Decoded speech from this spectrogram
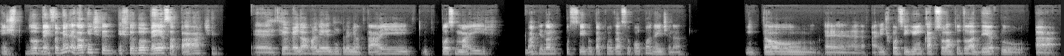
a gente estudou bem, foi bem legal que a gente estudou bem essa parte, é, viu a melhor maneira de implementar e que fosse mais, mais dinâmico possível para usar seu componente, né? Então é, a gente conseguiu encapsular tudo lá dentro, a,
